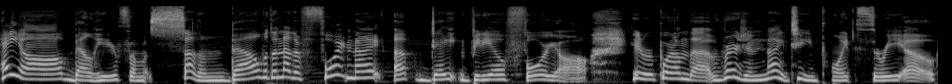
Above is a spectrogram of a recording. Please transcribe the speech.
Hey y'all, Bell here from Southern Bell with another Fortnite update video for y'all. Here to report on the version 19.30.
